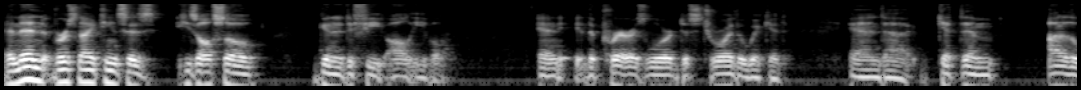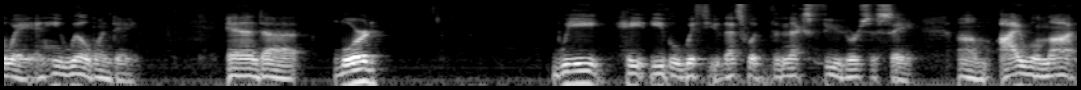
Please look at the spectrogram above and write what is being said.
And then verse 19 says, He's also going to defeat all evil. And the prayer is, Lord, destroy the wicked and uh, get them out of the way. And He will one day. And uh, Lord, we hate evil with you. That's what the next few verses say. Um, I will not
